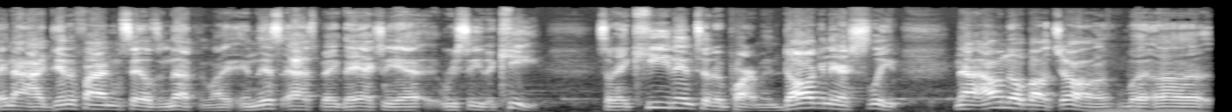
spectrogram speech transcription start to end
they not identifying themselves or nothing. Like in this aspect, they actually had, received a key. So they keyed into the apartment, dog in their sleep. Now I don't know about y'all, but uh,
